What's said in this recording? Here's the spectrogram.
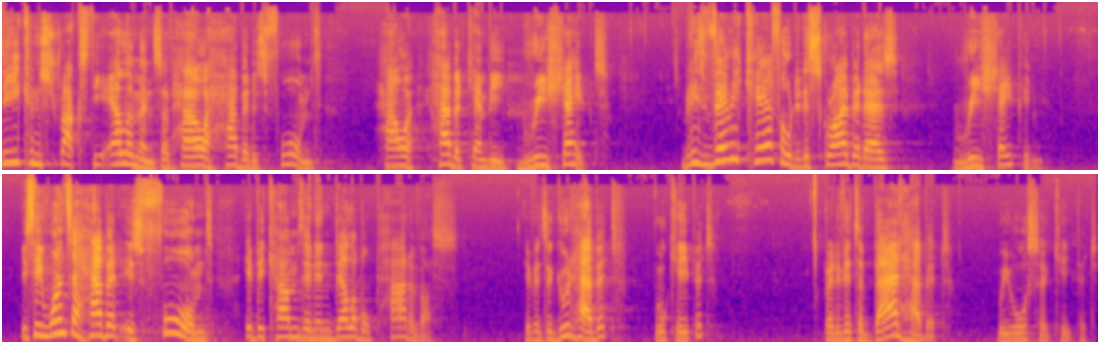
deconstructs the elements of how a habit is formed, how a habit can be reshaped. But he's very careful to describe it as reshaping. You see, once a habit is formed, it becomes an indelible part of us. If it's a good habit, we'll keep it. But if it's a bad habit, we also keep it.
